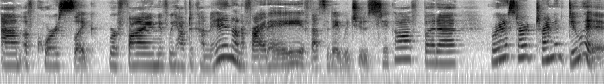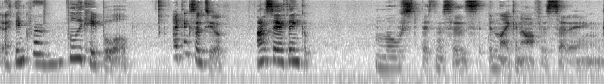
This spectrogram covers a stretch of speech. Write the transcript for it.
Um, of course, like we're fine if we have to come in on a Friday if that's the day we choose to take off. But uh, we're gonna start trying to do it. I think we're fully capable. I think so too. Honestly, I think most businesses in like an office setting,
